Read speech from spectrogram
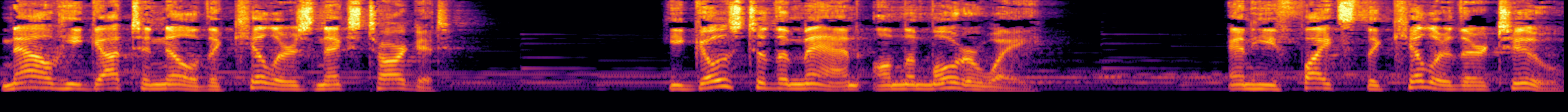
Now he got to know the killer's next target. He goes to the man on the motorway. And he fights the killer there too.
